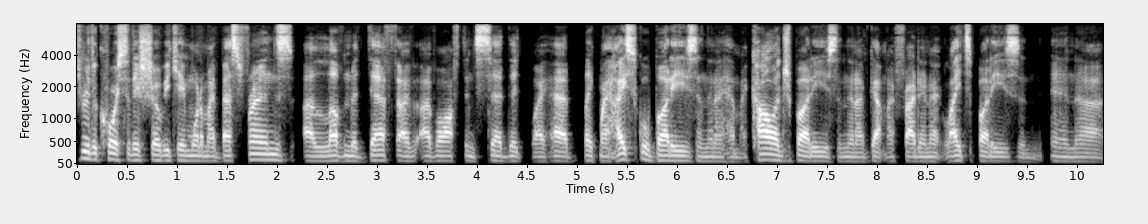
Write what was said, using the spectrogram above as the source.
through the course of this show, became one of my best friends. I love him to death. I've, I've often said that I had like my high school buddies, and then I had my college buddies, and then I've got my Friday Night Lights buddies. And, and uh,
